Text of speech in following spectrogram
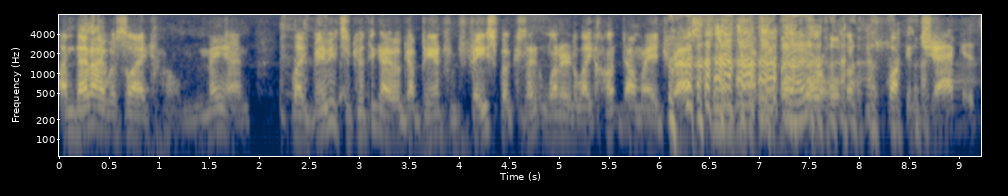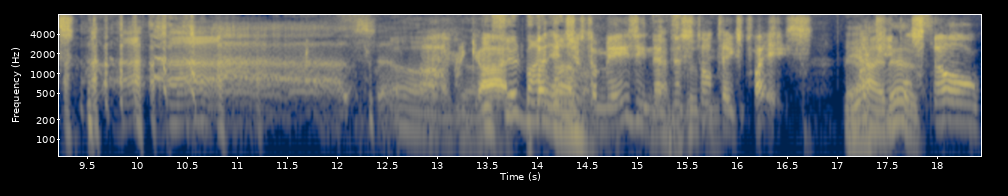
And then I was like, oh, man. Like maybe it's a good thing I got banned from Facebook because I didn't want her to like hunt down my address and start knocking at my door holding up these fucking jackets. Oh, oh my god! should buy but one. it's just amazing that this still takes place. Yeah, Like, it people is. still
